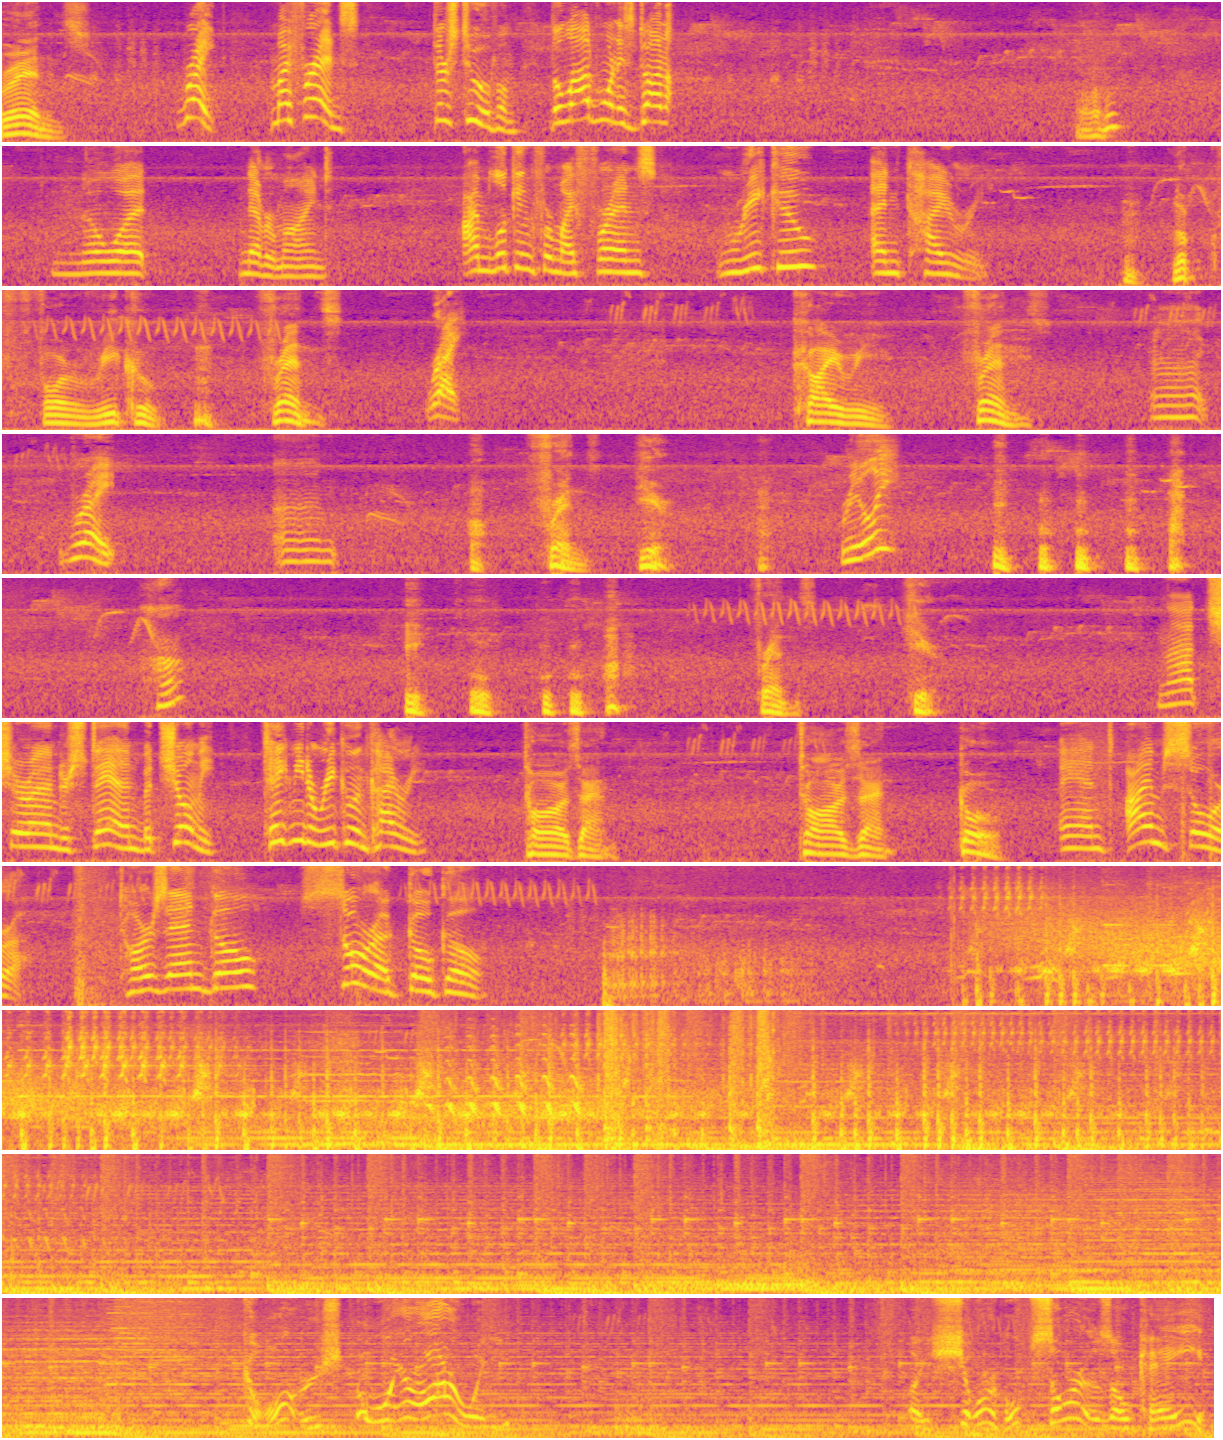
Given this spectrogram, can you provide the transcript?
Friends. Right, my friends. There's two of them. The loud one is Don. Huh? Know what? Never mind. I'm looking for my friends Riku and Kairi. Look for Riku. Friends. Right. Kairi. Friends. Uh, right. Um, Oh, friends. Here. really? Huh? Friends. Here. Not sure I understand, but show me. Take me to Riku and Kairi. Tarzan. Tarzan. Go. And I'm Sora. Tarzan go, Sora go go. Sure hope Sora's okay.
